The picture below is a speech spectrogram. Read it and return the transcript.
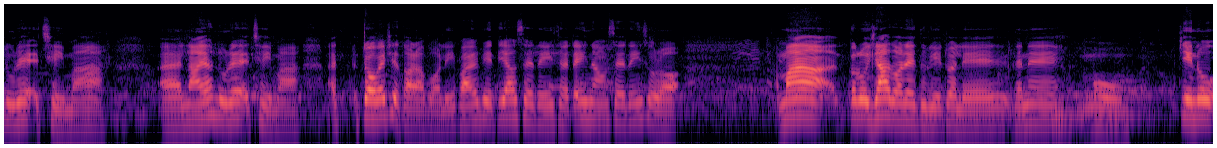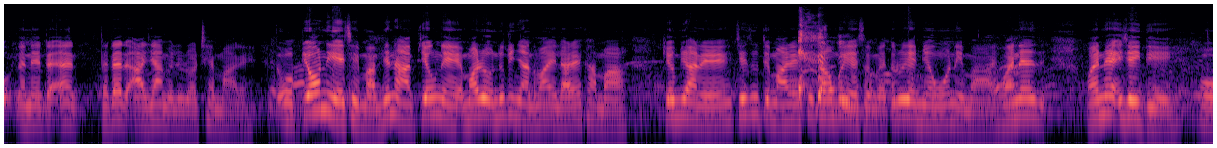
လူတဲ့အချိန်မှာအဲလာရောက်လူတဲ့အချိန်မှာအတော်ပဲဖြစ်သွားတာပေါ့လေဘာဖြစ်ဖြစ်တယောက်10သိန်းဆိုတိန်တောင်10သိန်းဆိုတော့အမတို့ရသွားတဲ့သူတွေအတွက်လည်းနည်းနည်းဟို ပြင်လို့နည်းနည်းတအတတတအားရမယ်လို့တော့ထင်ပါတယ်ဟိုပြောနေတဲ့အချိန်မှာမျက်နှာပြုံးတယ်အမတို့အနုပညာသမားတွေလာတဲ့အခါမှာပြုံးပြတယ်ကျေးဇူးတင်ပါတယ်စစ်တောင်းပေးရဆိုပေမဲ့တို့ရဲ့မျက်ဝန်းတွေမှာဝမ်းနဲ့ဝမ်းနဲ့အရေးတွေဟို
